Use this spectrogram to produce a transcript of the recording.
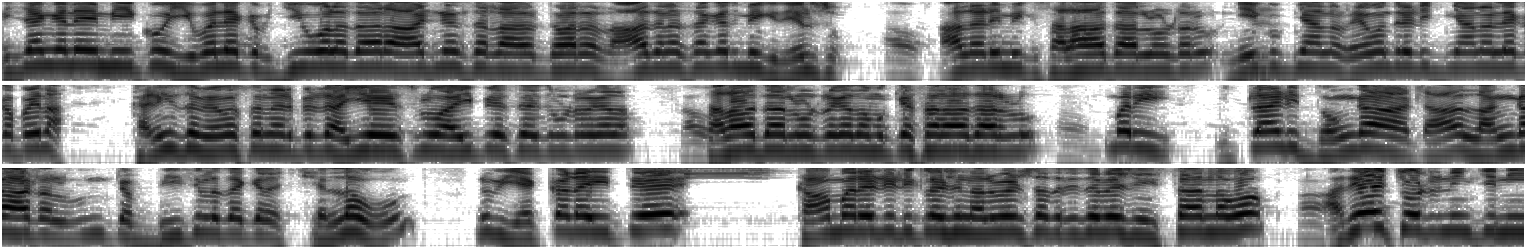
నిజంగానే మీకు ఇవ్వలేక జీవోల ద్వారా ఆర్డినెన్స్ ద్వారా రాదన్న సంగతి మీకు తెలుసు. ఆల్రెడీ మీకు సలహాదారులు ఉంటారు. నీకు జ్ఞానం రేవంత్ రెడ్డి జ్ఞానం లేకపోయినా కనీసం వ్యవస్థ నడిపే ఐఏఎస్లు ఐపీఎస్ అయితే ఉంటారు కదా. సలహాదారులు ఉంటారు కదా ముఖ్య సలహాదారులు. మరి ఇట్లాంటి దొంగ ఆట లంగ ఆటలు ఇంకా బీసీల దగ్గర చెల్లవు. నువ్వు ఎక్కడైతే కామారెడ్డి డిక్లరేషన్ నలభై రెండు శాతం రిజర్వేషన్ ఇస్తానవో అదే చోటు నుంచి నీ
